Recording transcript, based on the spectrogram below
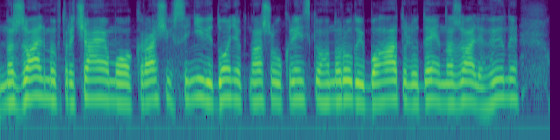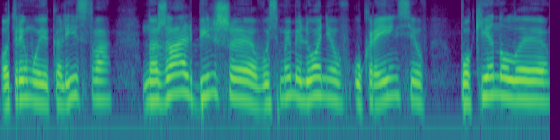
На жаль, ми втрачаємо кращих синів і доньок нашого українського народу, і багато людей, на жаль, гине, отримує каліцтва. На жаль, більше 8 мільйонів українців покинули,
